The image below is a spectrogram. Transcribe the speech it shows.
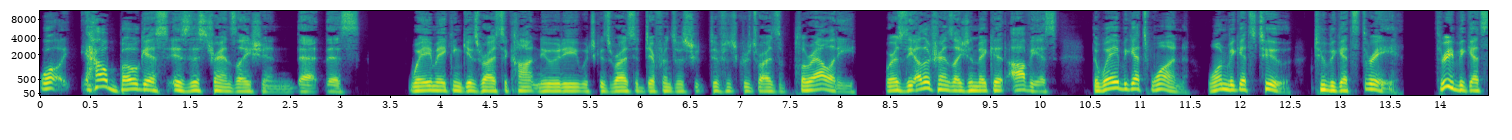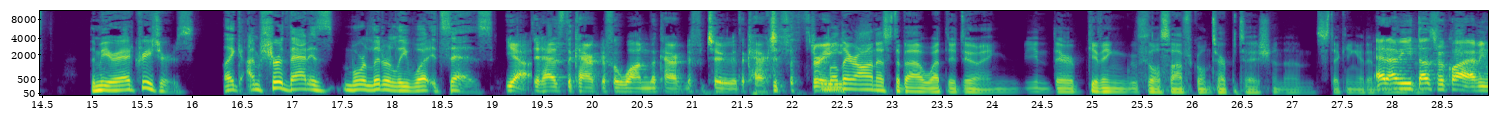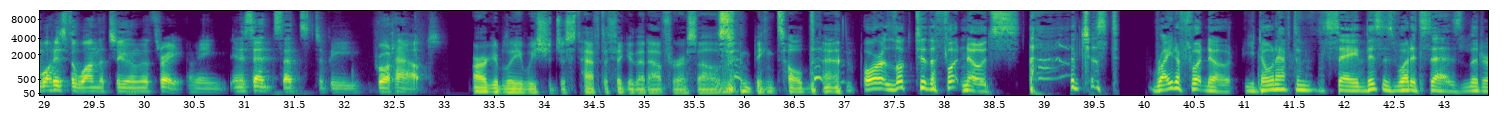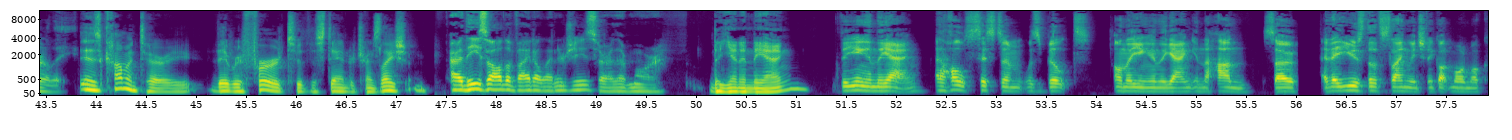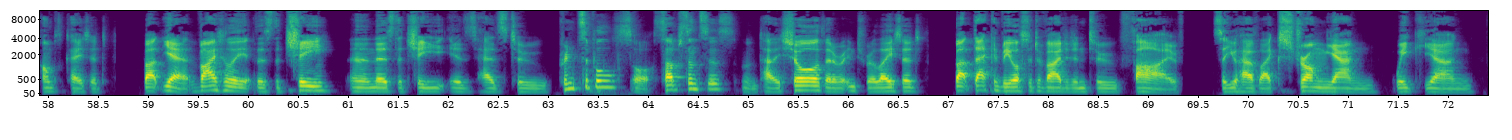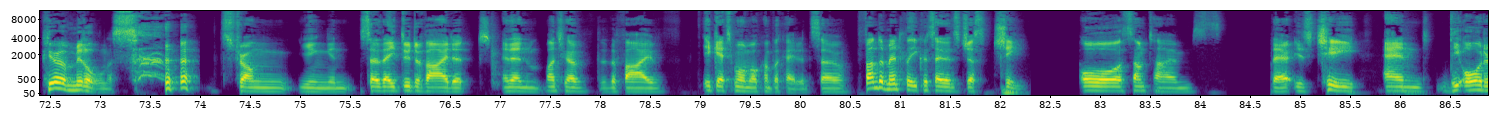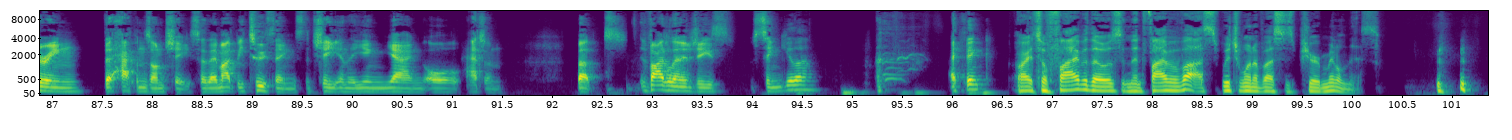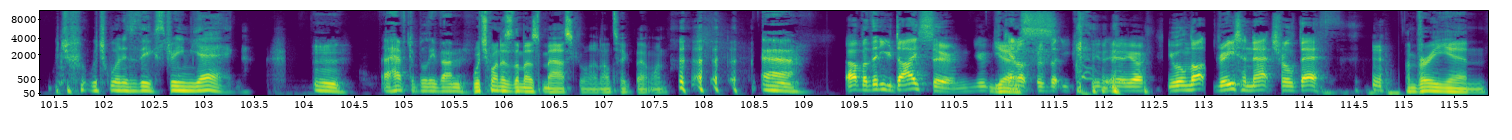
Well, how bogus is this translation that this way making gives rise to continuity, which gives rise to difference, which difference gives rise to plurality. Whereas the other translations make it obvious. The way begets one, one begets two, two begets three, three begets the myriad creatures. Like, I'm sure that is more literally what it says. Yeah, it has the character for one, the character for two, the character for three. Well, they're honest about what they're doing. You know, they're giving philosophical interpretation and sticking it in. and I mean, it does require. I mean, what is the one, the two, and the three? I mean, in a sense, that's to be brought out. Arguably, we should just have to figure that out for ourselves and being told that. Or look to the footnotes. Just write a footnote. You don't have to say this is what it says, literally. In his commentary, they refer to the standard translation. Are these all the vital energies or are there more? The yin and the yang. The yin and the yang. The whole system was built on the yin and the yang in the Han. So and they used this language, and it got more and more complicated. But yeah, vitally, there's the chi, and then there's the chi is has two principles or substances. I'm not entirely sure that are interrelated, but that can be also divided into five. So you have like strong yang, weak yang, pure middleness, strong yin, and so they do divide it. And then once you have the, five, it gets more and more complicated. So fundamentally, you could say there's just chi, or sometimes there is chi and the ordering that happens on chi. So there might be two things: the chi and the yin yang, or atom. But vital energy is singular, I think. All right. So five of those and then five of us. Which one of us is pure middleness? which, which one is the extreme yang? Mm, I have to believe I'm. Which one is the most masculine? I'll take that one. Uh, Oh, but then you die soon. You, you Yes. cannot. Pres- you, you, you, you will not reach a natural death. I'm very yin.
